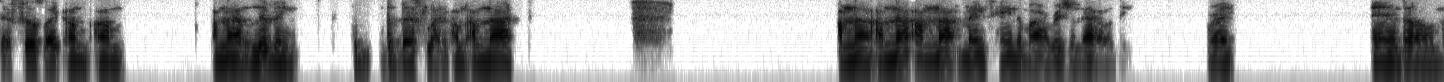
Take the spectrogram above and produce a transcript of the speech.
that feels like I'm I'm I'm not living the, the best life. I'm I'm not I'm not I'm not I'm not maintaining my originality, right? And um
